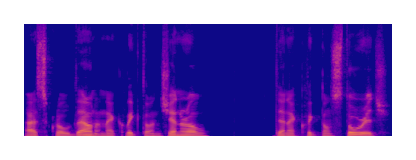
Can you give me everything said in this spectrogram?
I scrolled down and I clicked on general, then I clicked on storage.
